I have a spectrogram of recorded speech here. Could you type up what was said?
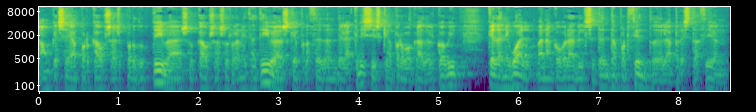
aunque sea por causas productivas o causas organizativas que procedan de la crisis que ha provocado el COVID, quedan igual, van a cobrar el 70% de la prestación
